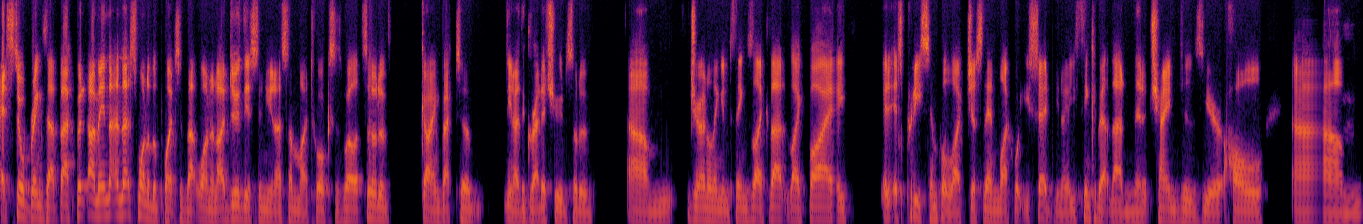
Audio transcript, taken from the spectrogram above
it still brings that back. But I mean, and that's one of the points of that one. And I do this in, you know, some of my talks as well. It's sort of going back to, you know, the gratitude sort of um, journaling and things like that. Like by, it, it's pretty simple. Like just then, like what you said, you know, you think about that and then it changes your whole, um,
